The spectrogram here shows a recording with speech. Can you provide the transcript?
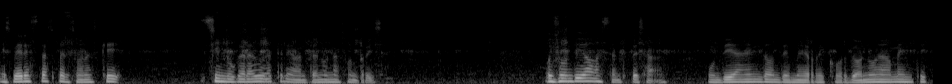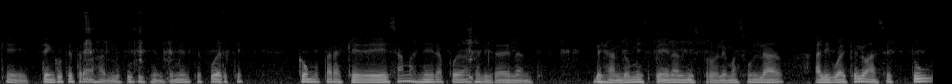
es ver a estas personas que sin lugar a duda te levantan una sonrisa. Hoy fue un día bastante pesado, un día en donde me recordó nuevamente que tengo que trabajar lo suficientemente fuerte como para que de esa manera pueda salir adelante, dejando mis penas, mis problemas a un lado, al igual que lo haces tú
